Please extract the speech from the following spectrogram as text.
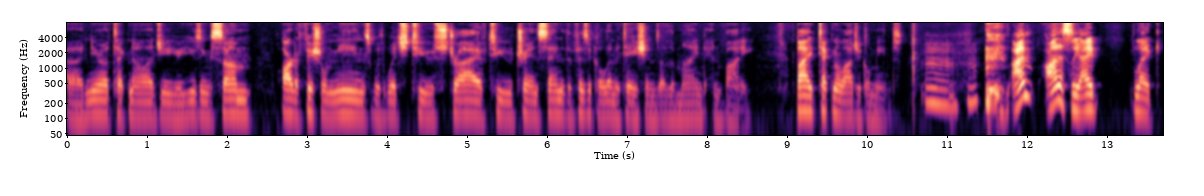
uh, neurotechnology. You're using some artificial means with which to strive to transcend the physical limitations of the mind and body by technological means. Mm-hmm. I'm honestly, I like,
